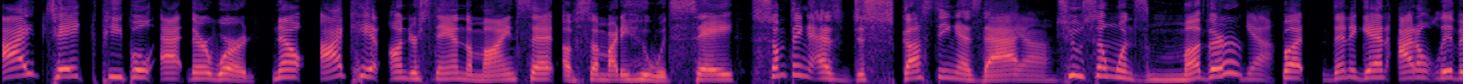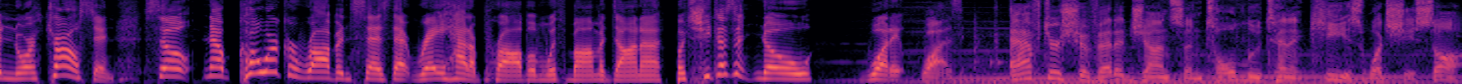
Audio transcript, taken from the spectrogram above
I take people at their word. Now, I can't understand the mindset of somebody who would say something as disgusting as that Yeah. to someone's mother. Yeah. But then again, I don't live in North Charleston. So now, coworker Robin says that Ray had a problem with Mama Donna, but she doesn't know what it was. After Shavetta Johnson told Lieutenant Keys what she saw,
